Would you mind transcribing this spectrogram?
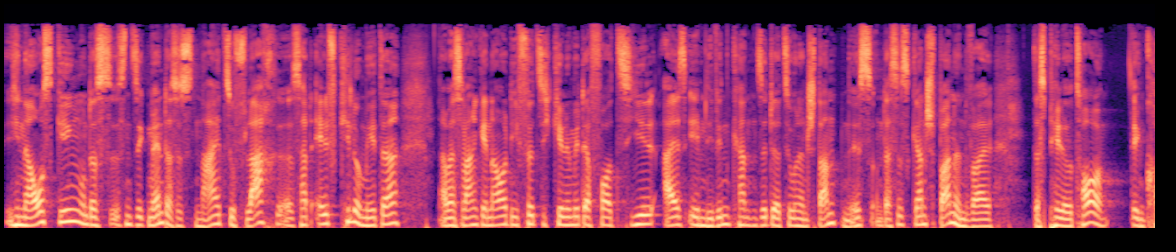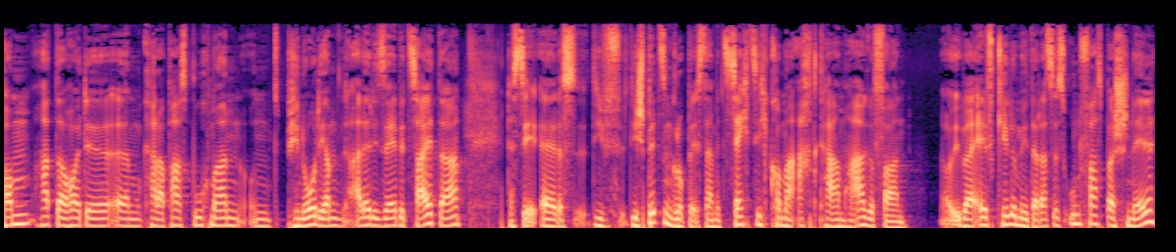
hinausging. Und das ist ein Segment, das ist nahezu flach, es hat elf Kilometer, aber es waren genau die 40 Kilometer vor Ziel, als eben die Windkantensituation entstanden ist. Und das ist ganz spannend, weil das Peloton, den Com hat da heute ähm, Carapaz, Buchmann und Pinot, die haben alle dieselbe Zeit da, das, äh, das, die, die Spitzengruppe ist da mit 60,8 kmh gefahren über elf Kilometer. Das ist unfassbar schnell.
